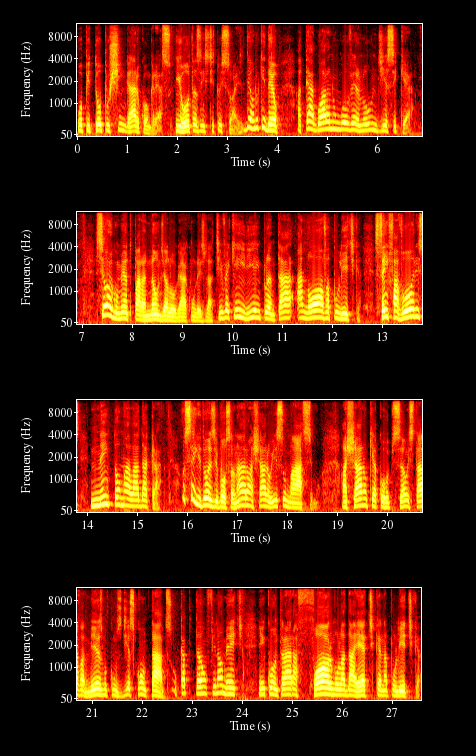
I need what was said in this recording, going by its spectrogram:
optou por xingar o Congresso e outras instituições. Deu no que deu até agora não governou um dia sequer. Seu argumento para não dialogar com o Legislativo é que iria implantar a nova política, sem favores nem tomar lá da cá. Os seguidores de Bolsonaro acharam isso o máximo. Acharam que a corrupção estava mesmo com os dias contados. O capitão, finalmente, encontrara a fórmula da ética na política.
